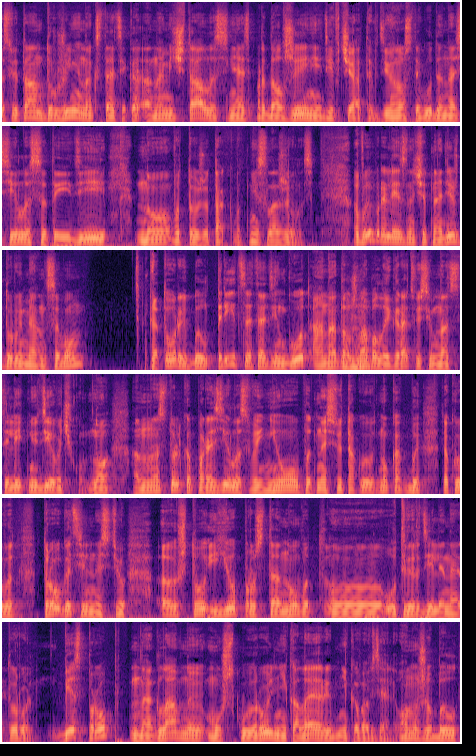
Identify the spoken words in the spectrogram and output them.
Светлана Дружинина, кстати, она мечтала снять продолжение «Девчаты». В 90-е годы носилась с этой идеей но вот тоже так вот не сложилось. Выбрали, значит, Надежду Румянцеву, который был 31 год, а она должна mm-hmm. была играть 18-летнюю девочку. Но она настолько поразила своей неопытностью, такой вот, ну, как бы, такой вот трогательностью, э, что ее просто, ну, вот, э, утвердили на эту роль. Без проб на главную мужскую роль Николая Рыбникова взяли. Он уже был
